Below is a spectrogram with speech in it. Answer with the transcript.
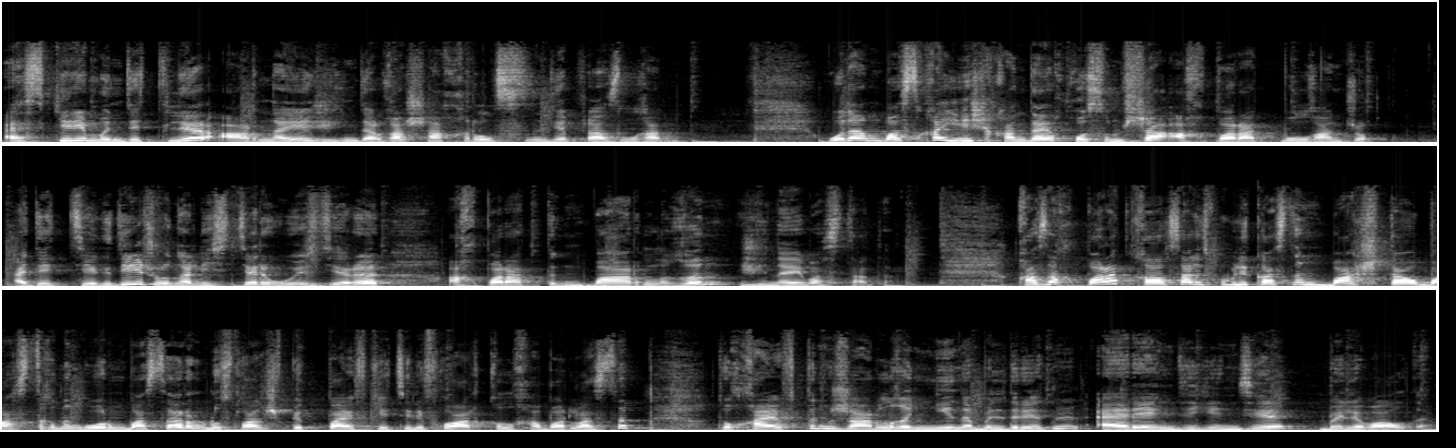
әскери міндеттілер арнайы жиындарға шақырылсын деп жазылған. Одан басқа ешқандай қосымша ақпарат болған жоқ. Әдеттегідей журналистер өздері ақпараттың барлығын жинай бастады. Қазақпарат қазақстан республикасының бас штабы бастығының орынбасары руслан шпекбаевке телефон арқылы хабарласып тоқаевтың жарлығы нені білдіретінін әрең дегенде біліп алды.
